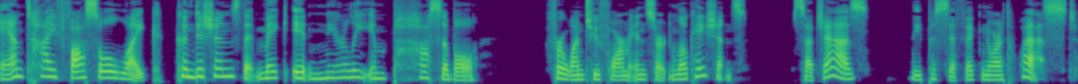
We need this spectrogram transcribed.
anti fossil like conditions that make it nearly impossible for one to form in certain locations, such as the Pacific Northwest.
